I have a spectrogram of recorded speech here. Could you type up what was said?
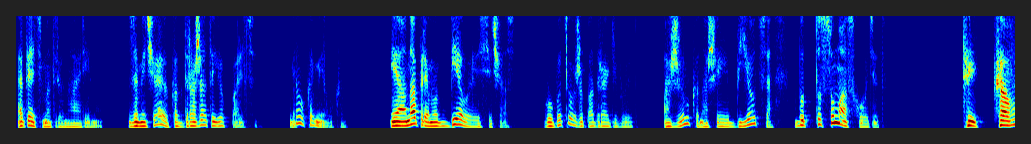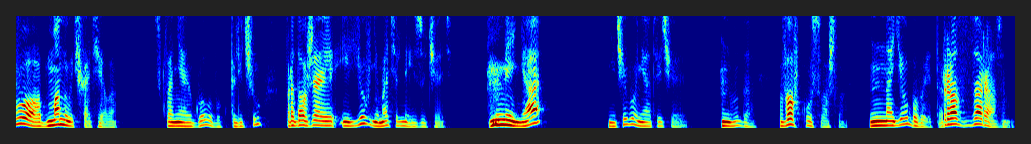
Опять смотрю на Арину. Замечаю, как дрожат ее пальцы. Мелко-мелко. И она прямо белая сейчас. Губы тоже подрагивают. А жилка на шее бьется, будто с ума сходит. «Ты кого обмануть хотела?» Склоняю голову к плечу, продолжая ее внимательно изучать. «Меня?» Ничего не отвечает. Ну да, во вкус вошла. Наебывает раз за разом.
